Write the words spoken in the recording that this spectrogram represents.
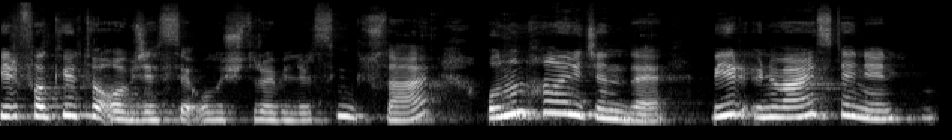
Bir fakülte objesi oluşturabilirsin. Güzel. Onun haricinde bir üniversitenin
